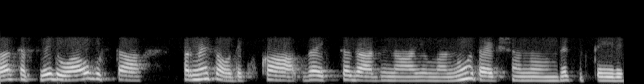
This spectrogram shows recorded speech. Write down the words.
vasaras vidū augustā par metodiku, kā veikt sadārdzinājuma noteikšanu respektīvi,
